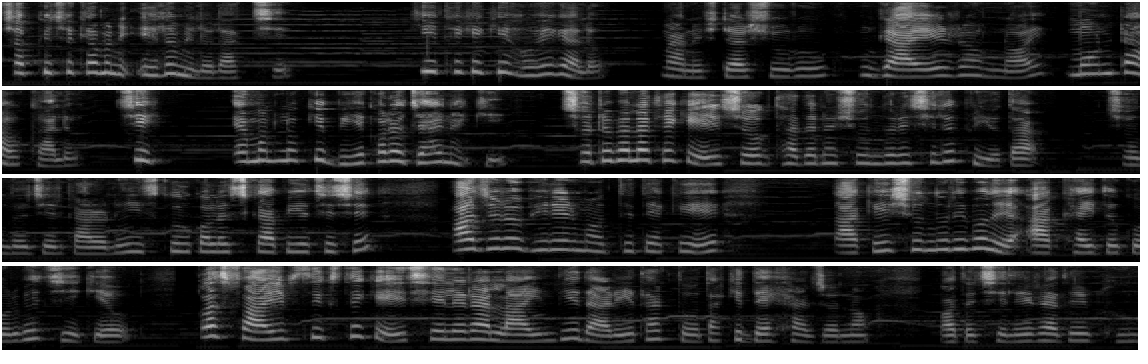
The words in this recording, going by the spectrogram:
সবকিছু কেমন এলোমেলো লাগছে। কি থেকে কি হয়ে গেল? মানুষটার শুরু গায়ের রং নয়, মনটাও কালো। ছি, এমন লোককে বিয়ে করা যায় নাকি? ছোটবেলা থেকে চোখ ধাঁধানো সুন্দরী ছিল প্রিয়তা। সৌন্দর্যের কারণে স্কুল কলেজ কাঁপিয়েছে সে। হাজারো ভিড়ের মধ্যে থেকে তাকে সুন্দরী বলে আখ্যায়িত করবে যে কেউ। ক্লাস ফাইভ, সিক্স থেকে ছেলেরা লাইন দিয়ে দাঁড়িয়ে থাকতো তাকে দেখার জন্য। কত ছেলের রাতের ঘুম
